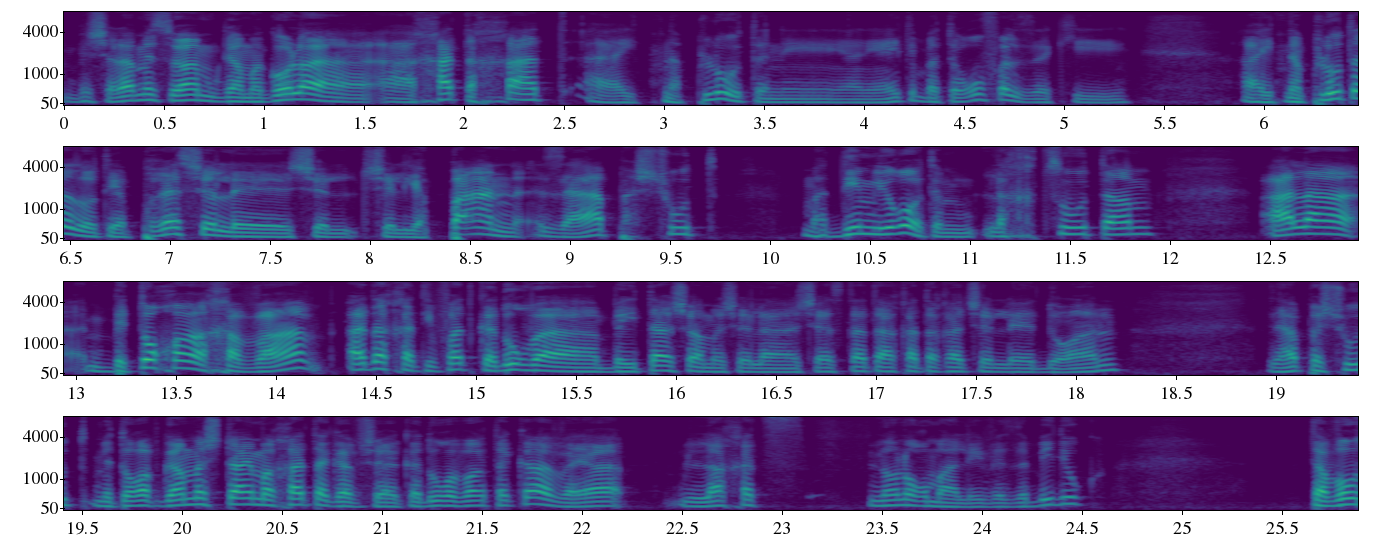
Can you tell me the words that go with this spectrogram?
ובשלב מסוים גם הגול האחת-אחת, ההתנפלות, אני, אני הייתי בטירוף על זה, כי ההתנפלות הזאת, הפרס של, אה, של, של יפן, זה היה פשוט מדהים לראות, הם לחצו אותם על ה... בתוך הרחבה, עד החטיפת כדור והבעיטה שם. שעשתה את האחת-אחת של אה, דואן. זה היה פשוט מטורף. גם השתיים אחת, אגב, שהכדור עבר את הקו, היה לחץ לא נורמלי, וזה בדיוק... תבואו.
